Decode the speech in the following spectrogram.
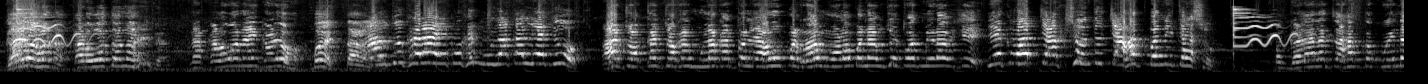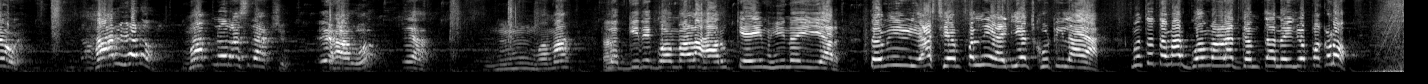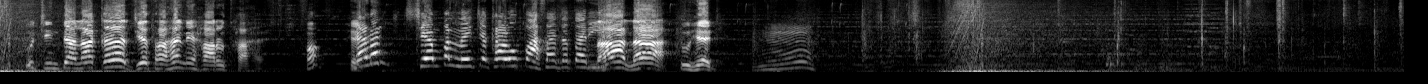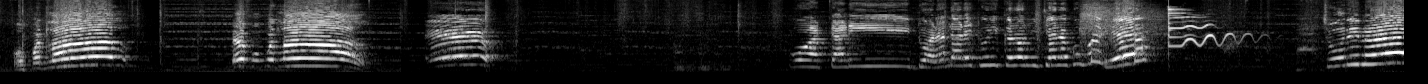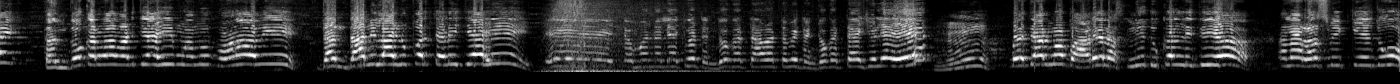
ગળ્યો હો ને કડવો તો નહીં ને. કડવો નહીં ગળ્યો બસ તાર. આવજો ખરા એક વખત મુલાકાત લેજો. આ ચોક્કસ ચોક્કસ મુલાકાત તો લેવું પણ રામ મોણો બનાવજો તો જ મેળવશે. એક વાત ચાખશો તો ચાહક બની જાશો. પણ ગળાના ચાહક તો કોઈ ના હોય. હારું હેડો માપનો રસ રાખશું એ હારું હો. એ હા. હમ મામા લગી રે ગોમવાળા હારું કેમ હી નહીં યાર. તમે આ સેમ્પલની આઈડિયા જ ખોટી લાયા. મને તો તમારા ગોમવાળા જ ગમતા નહીં લ્યો પકડો. તું ચિંતા ના કર જે થાહે ને હારું થાહે. હો હે. મેડમ સેમ્પલ નહીં ચખાડું પાછા જતા રહી ના ના તું હેડ. પોપટલાલ અટાડી દોડા ચોરી કરવાનો વિચાર રાખું ભાઈ હે? ચોરી નહીં ધંધો કરવા વળજે હી મામો ભણો આવી ધંધાની લાઈન ઉપર ચડી ગયા હી. એ તમને લે છો ધંધો કરતા આવડે તમે ધંધો કરતા છો લે એ હમ બજારમાં ભાડે રસની દુકાન લીધી હે. અને રસ વિકે જો.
